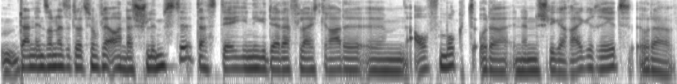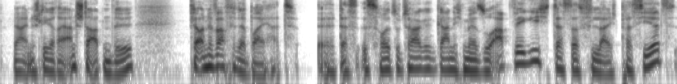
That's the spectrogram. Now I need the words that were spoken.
dann in so einer Situation vielleicht auch an das Schlimmste, dass derjenige, der da vielleicht gerade ähm, aufmuckt oder in eine Schlägerei gerät oder ja, eine Schlägerei anstarten will, auch eine Waffe dabei hat. Äh, Das ist heutzutage gar nicht mehr so abwegig, dass das vielleicht passiert.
